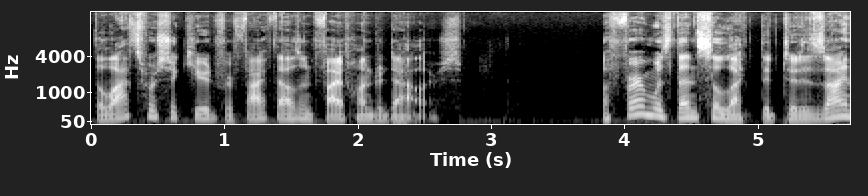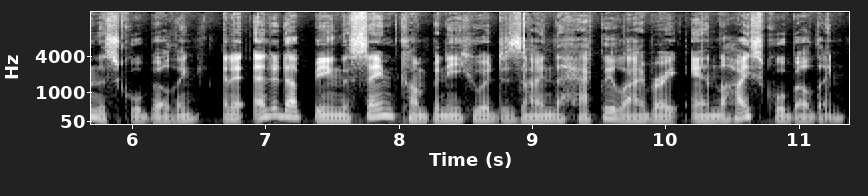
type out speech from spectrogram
The lots were secured for $5,500. A firm was then selected to design the school building, and it ended up being the same company who had designed the Hackley Library and the high school building.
